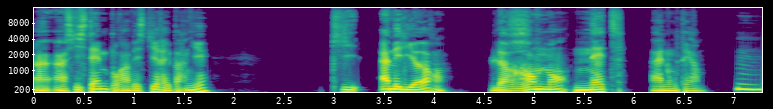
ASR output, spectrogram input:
un, un système pour investir et épargner qui améliore leur rendement net à long terme. Hmm.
